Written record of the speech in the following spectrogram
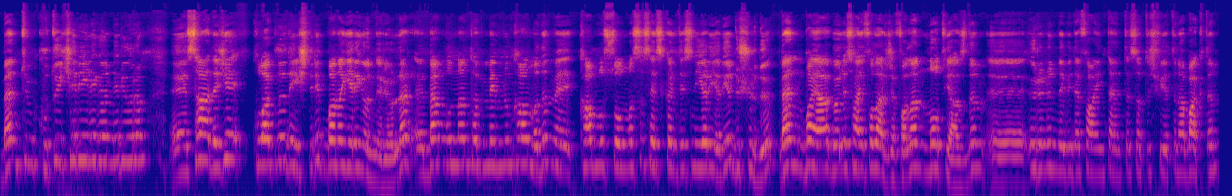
Ben tüm kutu içeriğiyle gönderiyorum. Ee, sadece kulaklığı değiştirip bana geri gönderiyorlar. Ee, ben bundan tabii memnun kalmadım ve kablosuz olması ses kalitesini yarı yarıya düşürdü. Ben bayağı böyle sayfalarca falan not yazdım. Ee, ürünün de bir defa internette satış fiyatına baktım.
